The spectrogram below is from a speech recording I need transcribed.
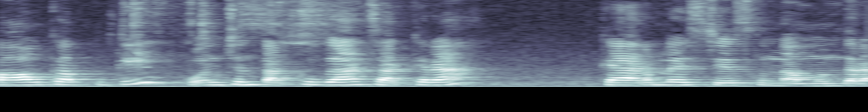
పావు కప్పుకి కొంచెం తక్కువగా చక్కెర క్యారమలైజ్ చేసుకుందాం ముందర.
